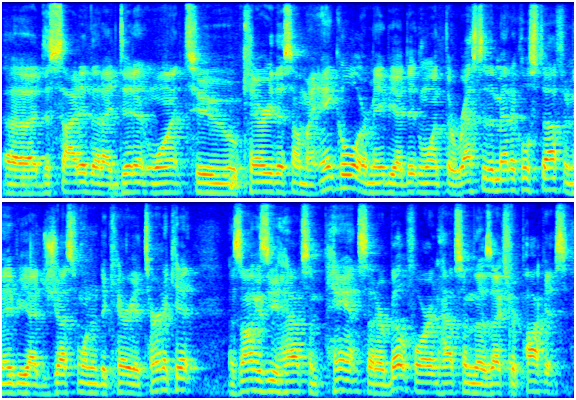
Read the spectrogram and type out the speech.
uh, decided that I didn't want to carry this on my ankle, or maybe I didn't want the rest of the medical stuff, and maybe I just wanted to carry a tourniquet, as long as you have some pants that are built for it and have some of those extra pockets,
